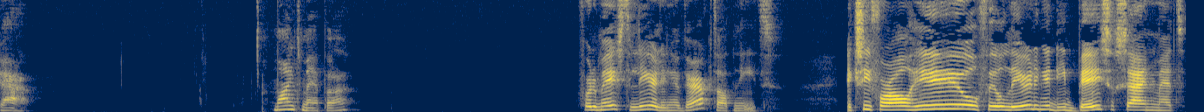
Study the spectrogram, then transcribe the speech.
ja, mindmappen. Voor de meeste leerlingen werkt dat niet. Ik zie vooral heel veel leerlingen die bezig zijn met,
